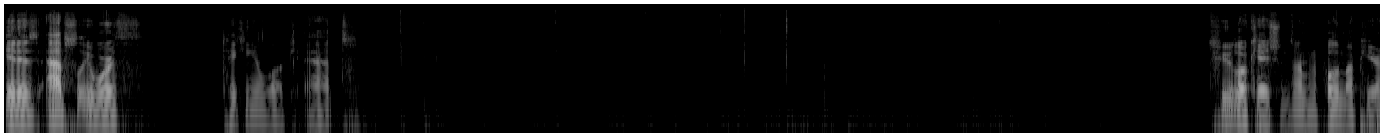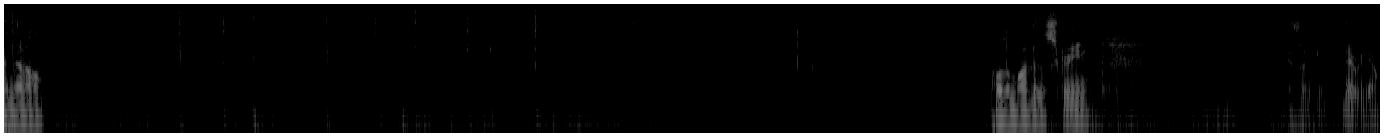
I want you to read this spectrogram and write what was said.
It is absolutely worth taking a look at two locations. I'm going to pull them up here and then I'll pull them onto the screen. If I can, there we go.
